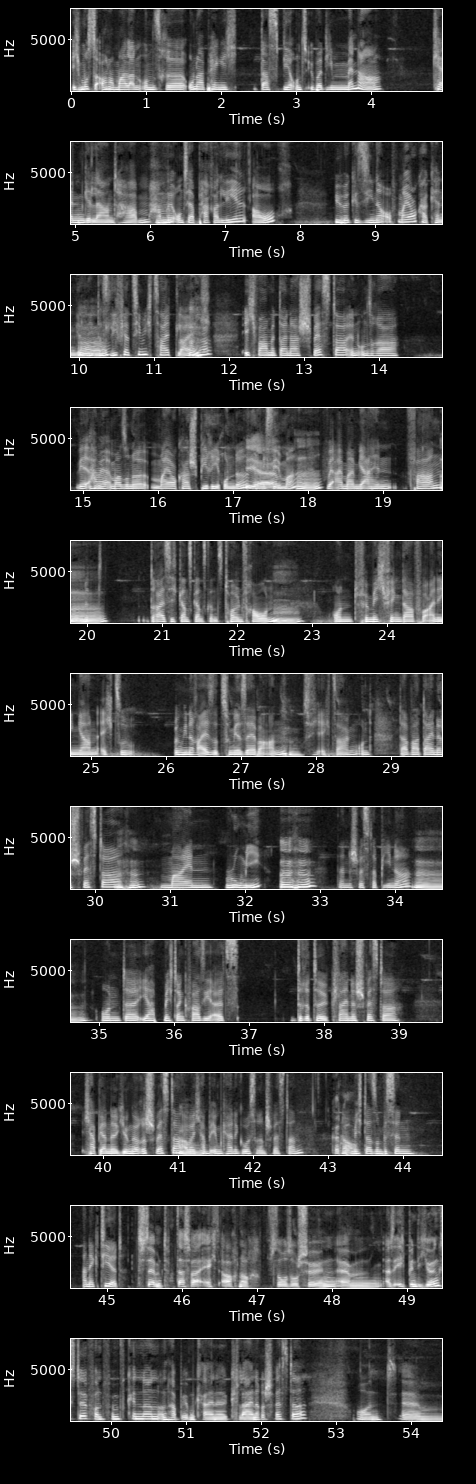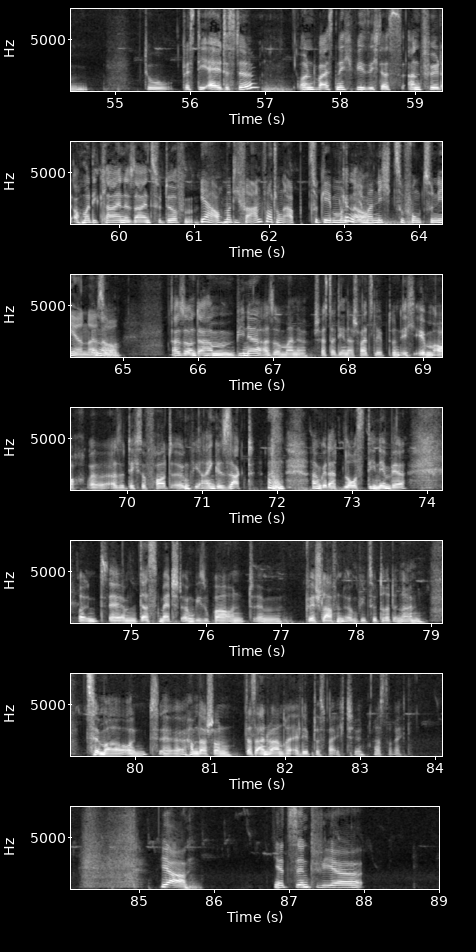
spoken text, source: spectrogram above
ich musste auch noch mal an unsere, unabhängig, dass wir uns über die Männer kennengelernt haben, haben mhm. wir uns ja parallel auch über Gesine auf Mallorca kennengelernt. Mhm. Das lief ja ziemlich zeitgleich. Mhm. Ich war mit deiner Schwester in unserer, wir haben ja immer so eine Mallorca-Spiri-Runde, yeah. nenne ich sie immer, mhm. wo wir einmal im Jahr hinfahren mhm. mit 30 ganz, ganz, ganz tollen Frauen. Mhm. Und für mich fing da vor einigen Jahren echt so irgendwie eine Reise zu mir selber an, muss ich echt sagen. Und da war deine Schwester mein Roomie. Mhm deine Schwester Biene. Mhm. Und äh, ihr habt mich dann quasi als dritte kleine Schwester. Ich habe ja eine jüngere Schwester, mhm. aber ich habe eben keine größeren Schwestern. Genau. Hab mich da so ein bisschen annektiert. Stimmt, das war echt auch noch so, so schön. Ähm, also ich bin die jüngste von fünf Kindern und habe eben keine kleinere Schwester. Und ähm, Du bist die Älteste und weißt nicht, wie sich das anfühlt, auch mal die Kleine sein zu dürfen. Ja, auch mal die Verantwortung abzugeben und genau. immer nicht zu funktionieren. Also genau. Also und da haben Biene, also meine Schwester, die in der Schweiz lebt, und ich eben auch, äh, also dich sofort irgendwie eingesackt und haben gedacht, los, die nehmen wir. Und ähm, das matcht irgendwie super und ähm, wir schlafen irgendwie zu dritt in einem Zimmer und äh, haben da schon das eine oder andere erlebt. Das war echt schön, hast du recht. Ja, jetzt sind wir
